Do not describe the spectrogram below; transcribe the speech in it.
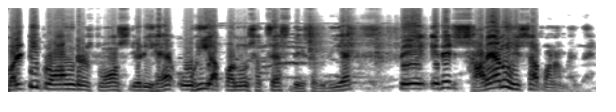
ਮਲਟੀ ਪ੍ਰੋਂਗਡ ਰਿਸਪੌਂਸ ਜਿਹੜੀ ਹੈ, ਉਹੀ ਆਪਾਂ ਨੂੰ ਸਕਸੈਸ ਦੇ ਸਕਦੀ ਹੈ ਤੇ ਇਹਦੇ 'ਚ ਸਾਰਿਆਂ ਨੂੰ ਹਿੱਸਾ ਪਾਣਾ ਪੈਂਦਾ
